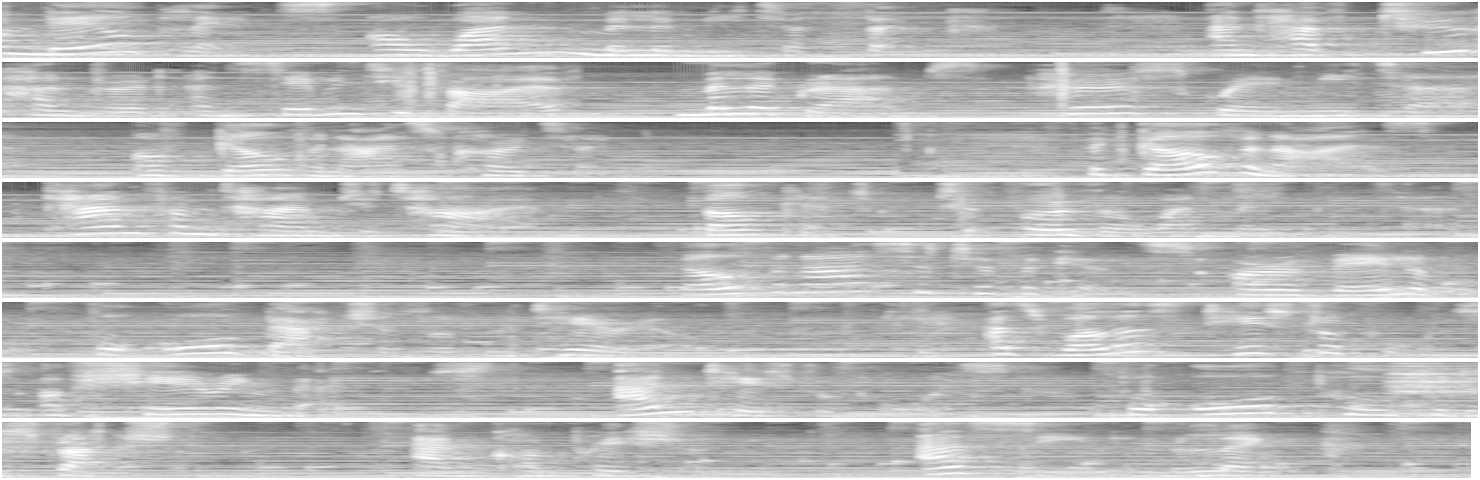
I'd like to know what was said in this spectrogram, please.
Our nail plates are one millimeter thick and have 275 milligrams per square meter of galvanized coating. The galvanize can from time to time bulk it to over 1 millimeter. Galvanized certificates are available for all batches of material, as well as test reports of sharing values and test reports for all pull to destruction and compression, as seen in the link.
